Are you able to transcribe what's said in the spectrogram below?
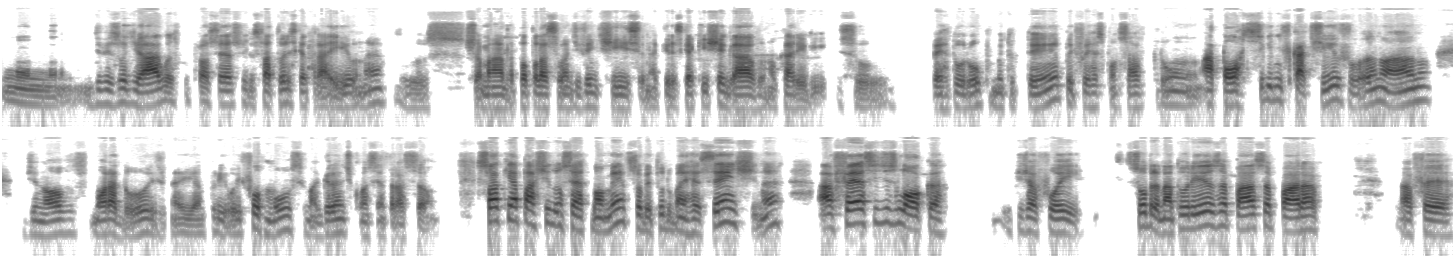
um divisor de águas para o processo dos fatores que atraiu né? os chamada população adventícia, né? aqueles que aqui chegavam no Cariri. Isso perdurou por muito tempo e foi responsável por um aporte significativo, ano a ano, de novos moradores, né, e ampliou e formou-se uma grande concentração. Só que a partir de um certo momento, sobretudo mais recente, né, a fé se desloca, o que já foi sobre a natureza passa para a fé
